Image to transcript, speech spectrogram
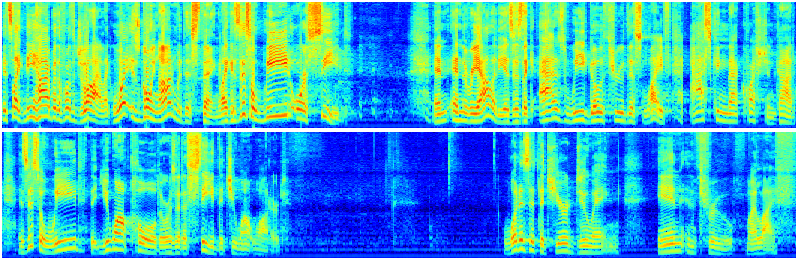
It's like knee high by the 4th of July. Like, what is going on with this thing? Like, is this a weed or a seed? And, and the reality is, is like as we go through this life, asking that question, God, is this a weed that you want pulled or is it a seed that you want watered? What is it that you're doing in and through my life?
